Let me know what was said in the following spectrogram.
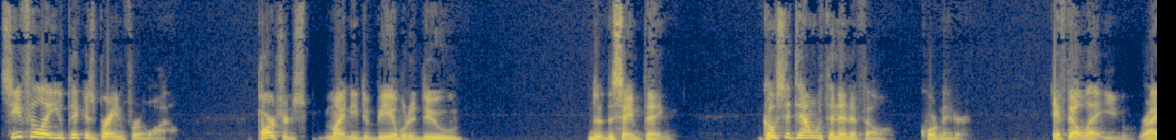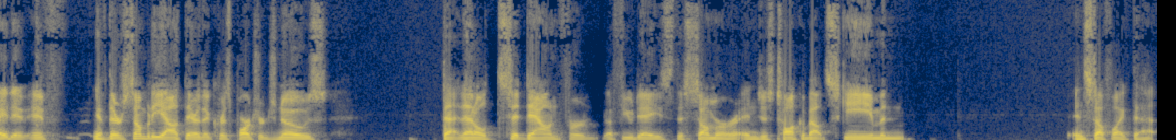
See if he'll let you pick his brain for a while. Partridge might need to be able to do the, the same thing. Go sit down with an NFL coordinator if they'll let you, right? If, if there's somebody out there that Chris Partridge knows that that'll sit down for a few days this summer and just talk about scheme and and stuff like that.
